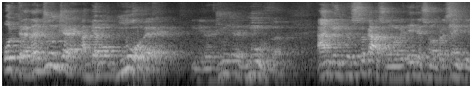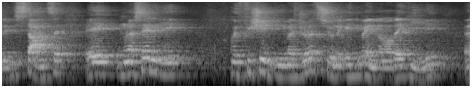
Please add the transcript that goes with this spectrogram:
Oltre a raggiungere abbiamo muovere, quindi raggiungere move. Anche in questo caso, come vedete, sono presenti le distanze e una serie di coefficienti di maggiorazione che dipendono dai chili, eh,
